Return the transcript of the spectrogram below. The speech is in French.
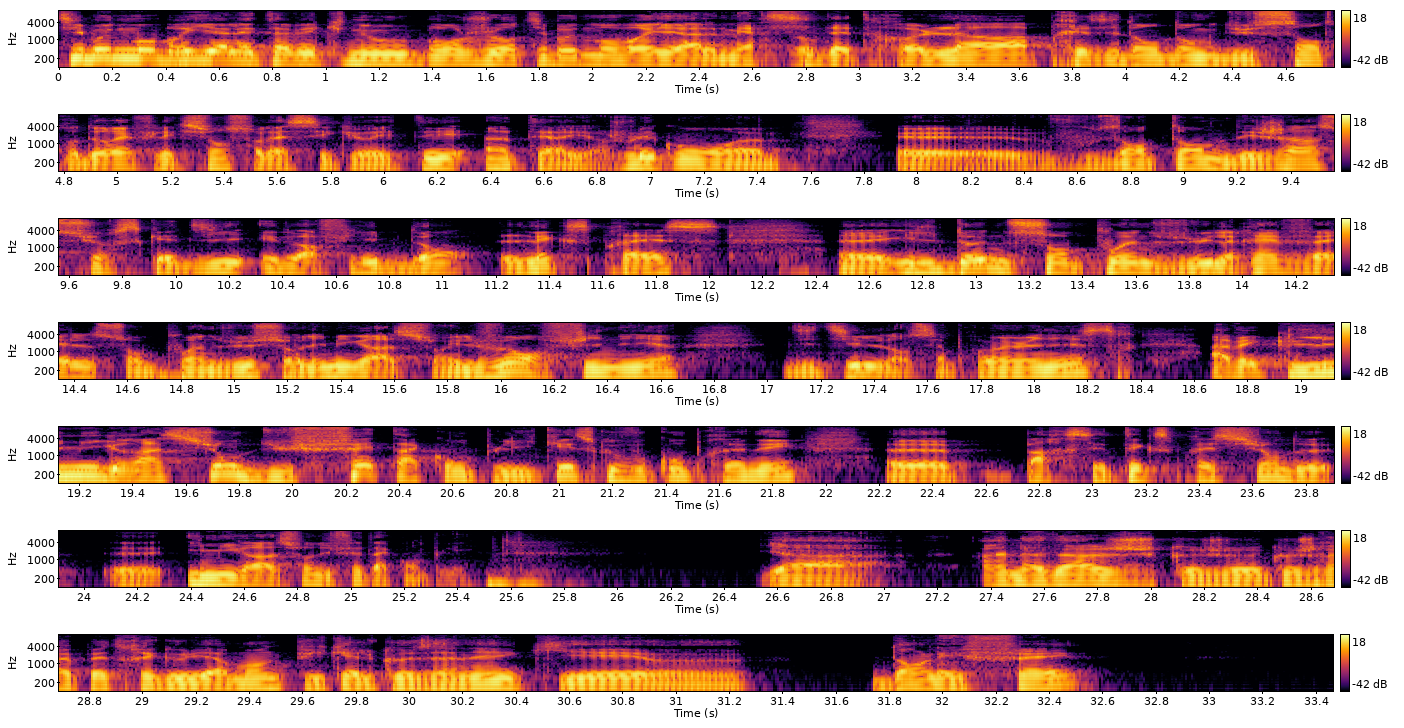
Thibaut de Montbrial est avec nous. Bonjour Thibaut de Montbrial, merci d'être là, président donc du Centre de réflexion sur la sécurité intérieure. Je voulais qu'on euh, euh, vous entende déjà sur ce qu'a dit Édouard Philippe dans l'Express. Euh, il donne son point de vue, il révèle son point de vue sur l'immigration. Il veut en finir, dit-il, l'ancien Premier ministre, avec l'immigration du fait accompli. Qu'est-ce que vous comprenez par cette expression de immigration du fait accompli? Il y a un adage que je, que je répète régulièrement depuis quelques années qui est euh, dans les faits,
